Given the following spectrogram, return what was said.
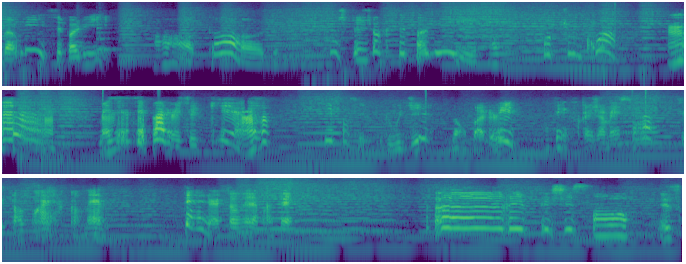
Bah oui, c'est pas lui. Oh, Todd. Je te jure que c'est pas lui. Faut que tu me crois. Mmh. Mais si c'est pas lui, c'est qui, hein? Il pensait que Luigi Non, pas lui. Il ferait jamais ça. C'est ton frère, quand même. Elle a sauvé la princesse. Euh, réfléchissant. Est-ce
